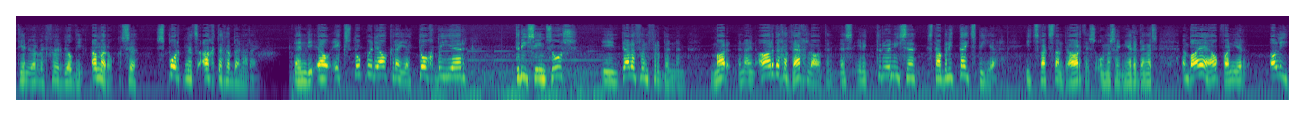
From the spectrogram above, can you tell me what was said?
teenoor byvoorbeeld die Amarok se sportnutsagtige binnery. In die LX topmodel kry jy tog beheer, drie sensors en telefoonverbinding maar in 'n aardige weglating is elektroniese stabiliteitsbeheer iets wat standaard is onder sy mededingers en baie help wanneer al die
